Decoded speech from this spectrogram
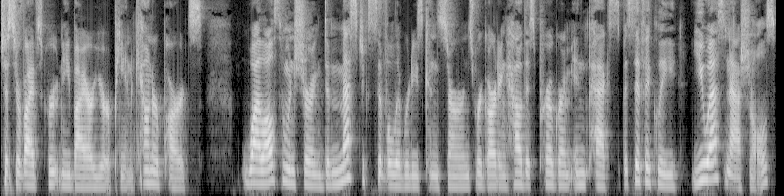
to survive scrutiny by our European counterparts, while also ensuring domestic civil liberties concerns regarding how this program impacts specifically U.S. nationals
